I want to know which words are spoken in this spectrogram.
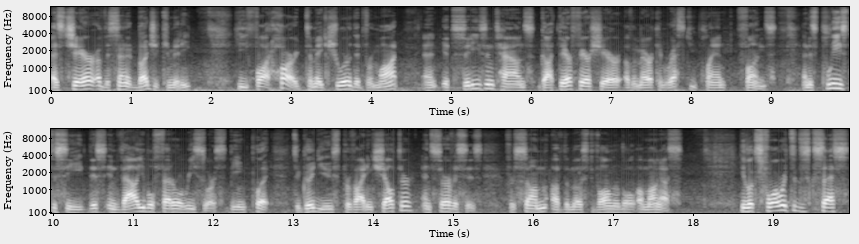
As chair of the Senate Budget Committee, he fought hard to make sure that Vermont and its cities and towns got their fair share of American Rescue Plan funds and is pleased to see this invaluable federal resource being put to good use providing shelter and services for some of the most vulnerable among us. He looks forward to the success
